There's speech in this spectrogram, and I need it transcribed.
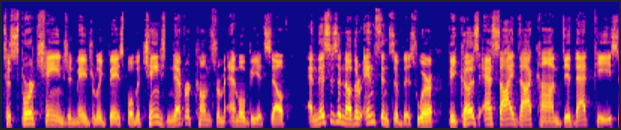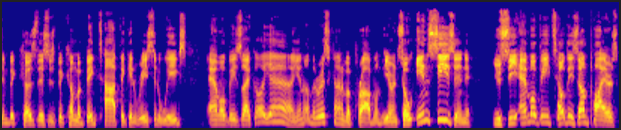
to spur change in Major League Baseball. The change never comes from MLB itself. And this is another instance of this where because SI.com did that piece and because this has become a big topic in recent weeks, MLB's like, oh, yeah, you know, there is kind of a problem here. And so in season, you see MLB tell these umpires,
